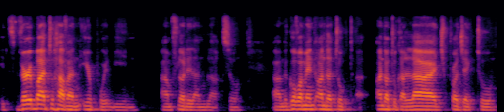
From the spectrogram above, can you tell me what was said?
it's very bad to have an airport being um, flooded and blocked. So um, the government undertook, undertook a large project to,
